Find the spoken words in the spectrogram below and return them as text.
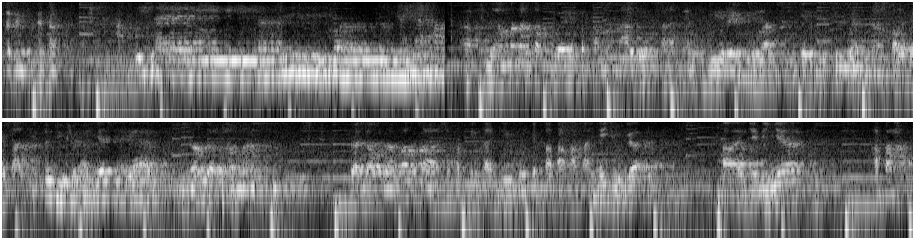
sering dapat bisa dari eh, sisi psikologisnya yang uh, nyaman atau gue yang pertama kali saat yang diregulasi kayak gitu dan uh, kalau saat itu jujur aja saya bilang gak nyaman. Gak tahu kenapa seperti tadi mungkin kakak-kakaknya juga uh, jadinya apa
